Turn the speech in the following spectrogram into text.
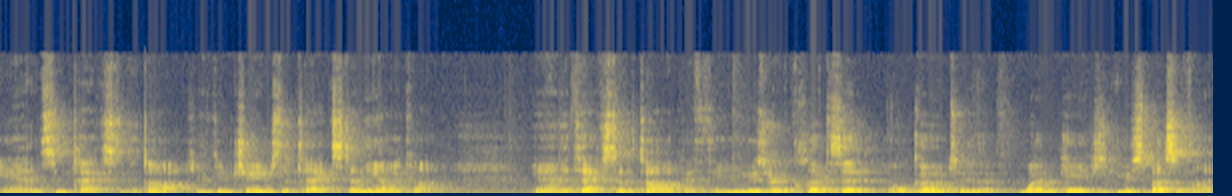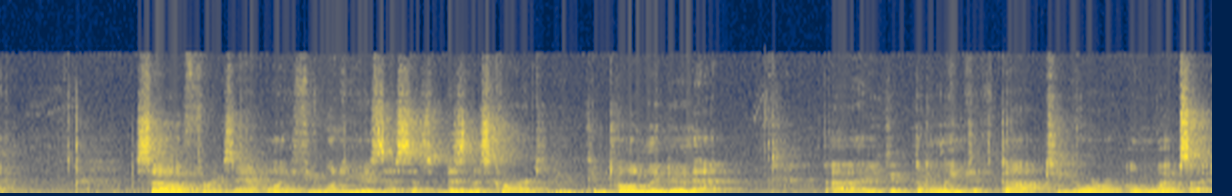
and some text at the top. You can change the text and the icon. And the text at the top, if the user clicks it, it will go to the web page that you specify. So, for example, if you want to use this as a business card, you can totally do that. Uh, you can put a link at the top to your own website.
